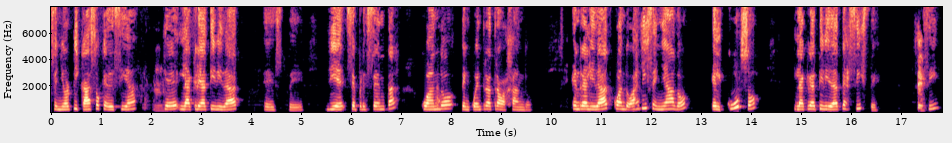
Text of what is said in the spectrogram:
señor Picasso que decía mm. que la creatividad este, se presenta cuando te encuentras trabajando. En realidad, cuando has diseñado el curso, la creatividad te asiste. Sí. ¿sí?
